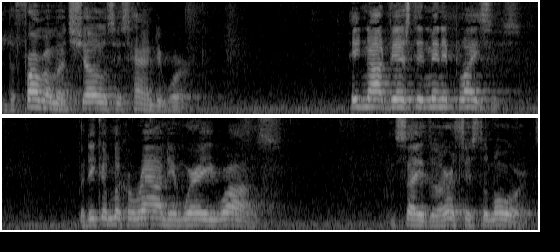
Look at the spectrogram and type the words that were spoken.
And the firmament shows his handiwork. He'd not visited many places but he could look around him where he was and say, The earth is the Lord's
